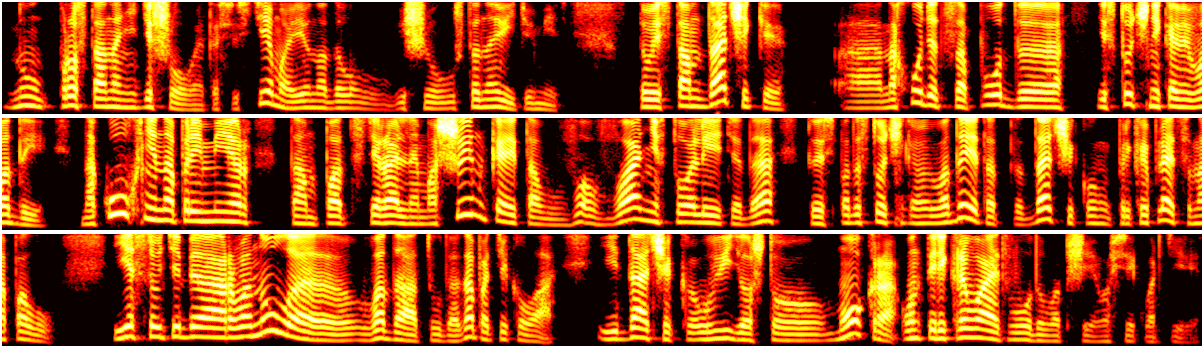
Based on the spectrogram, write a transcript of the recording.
Ну, просто она не дешевая, эта система, ее надо еще установить, уметь. То есть там датчики а, находятся под э, источниками воды. На кухне, например, там под стиральной машинкой, там в, ванне, в туалете, да, то есть под источниками воды этот датчик, он прикрепляется на полу. Если у тебя рванула вода оттуда, да, потекла, и датчик увидел, что мокро, он перекрывает воду вообще во всей квартире.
